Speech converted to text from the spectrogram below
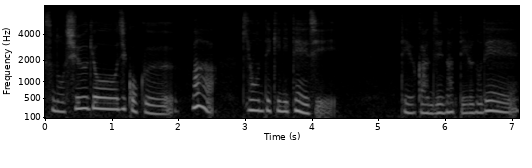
その就業時刻は基本的に定時っていう感じになっているので、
